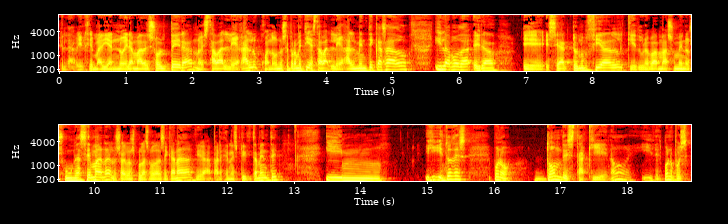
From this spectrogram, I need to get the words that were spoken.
la Virgen María no era madre soltera, no estaba legal, cuando uno se prometía estaba legalmente casado y la boda era eh, ese acto nupcial que duraba más o menos una semana, lo sabemos por las bodas de Caná, que aparecen explícitamente, y, y, entonces, bueno, ¿dónde está aquí? ¿no? Y bueno, pues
